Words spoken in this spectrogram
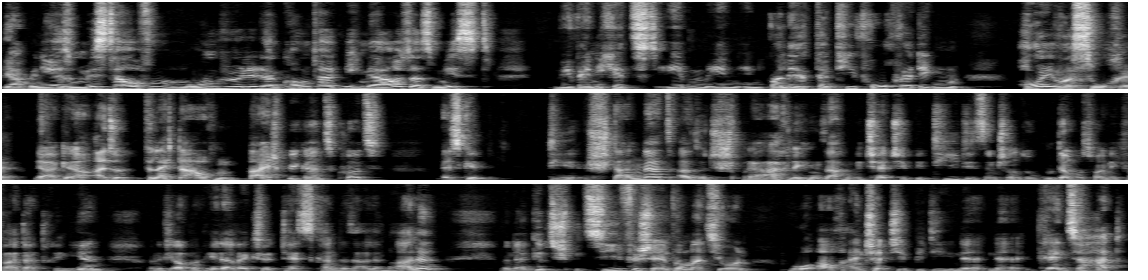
ja. wenn ich als ein Misthaufen rumwühle, dann kommt halt nicht mehr raus als Mist, wie wenn ich jetzt eben in, in qualitativ hochwertigen Heu was suche. Ja, genau. Also vielleicht da auch ein Beispiel ganz kurz. Es gibt die Standards, also die sprachlichen Sachen wie ChatGPT, die sind schon so gut, da muss man nicht weiter trainieren. Und ich glaube, ein Räderwechseltest kann das alle Male. Und da gibt es spezifische Informationen, wo auch ein ChatGPT eine, eine Grenze hat.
